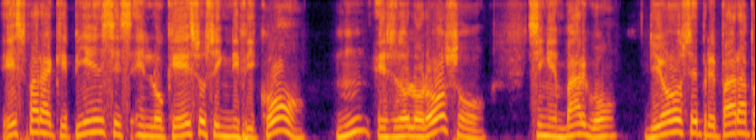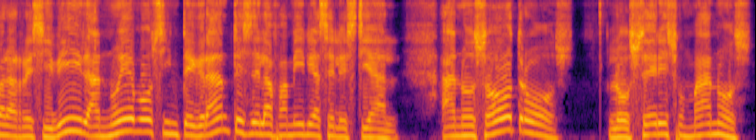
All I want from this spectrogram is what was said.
es para que pienses en lo que eso significó. Es doloroso. Sin embargo, Dios se prepara para recibir a nuevos integrantes de la familia celestial, a nosotros, los seres humanos.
